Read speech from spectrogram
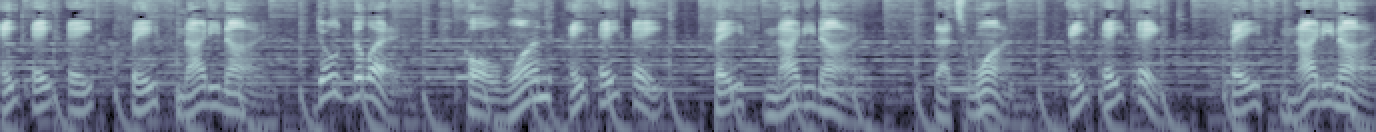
888 Faith 99. Don't delay. Call 1 888 Faith 99. That's 1 888 Faith 99.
